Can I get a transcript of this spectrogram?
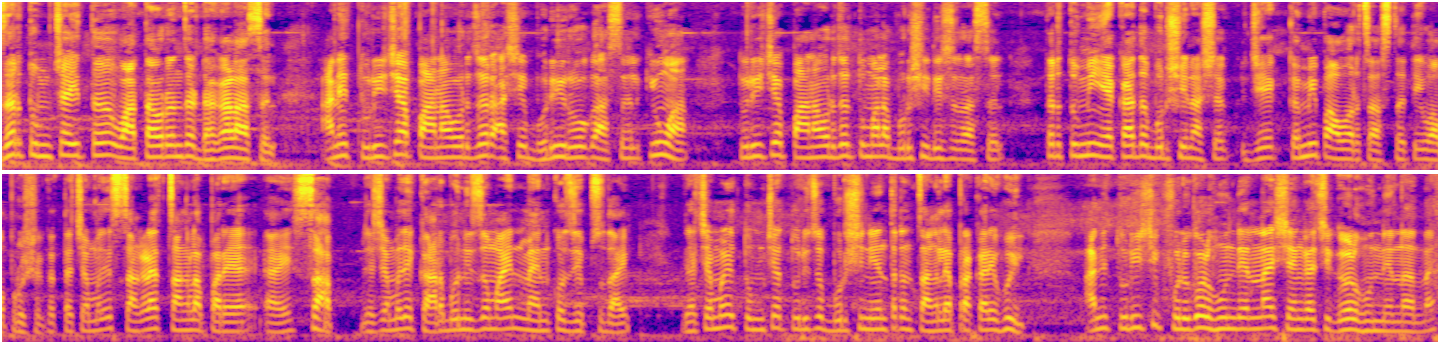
जर तुमच्या इथं वातावरण जर ढगाळ असेल आणि तुरीच्या पानावर जर असे भुरी रोग असेल किंवा तुरीच्या पानावर जर तुम्हाला बुरशी दिसत असेल तर तुम्ही एखादं बुरशीनाशक जे कमी पॉवरचं असतं ते वापरू शकता. त्याच्यामध्ये सगळ्यात चांगला पर्याय आहे साप ज्याच्यामध्ये कार्बोनिझम आहे आणि आहे ज्याच्यामुळे तुमच्या तुरीचं बुरशी नियंत्रण चांगल्या प्रकारे होईल. आणि तुरीची फुलगळ होऊन देणार नाही शेंगाची गळ होऊन देणार नाही.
